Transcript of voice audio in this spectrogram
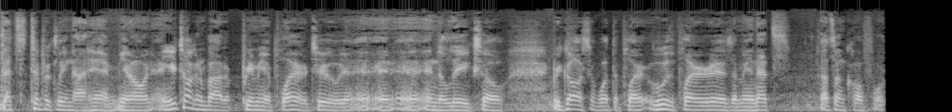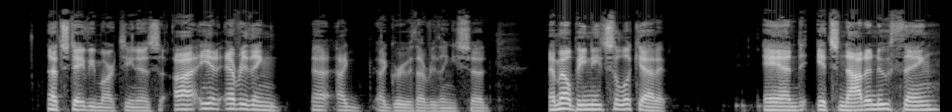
that's typically not him. You know, and, and you're talking about a premier player too in, in, in the league. So, regardless of what the player, who the player is, I mean, that's that's uncalled for. That's Davey Martinez. Uh, everything. Uh, I, I agree with everything he said. MLB needs to look at it, and it's not a new thing.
